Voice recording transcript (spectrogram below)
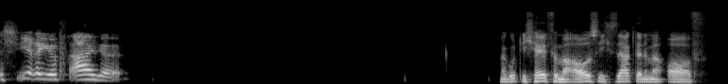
schwierige Frage. Na gut, ich helfe mal aus. Ich sage dann immer off.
